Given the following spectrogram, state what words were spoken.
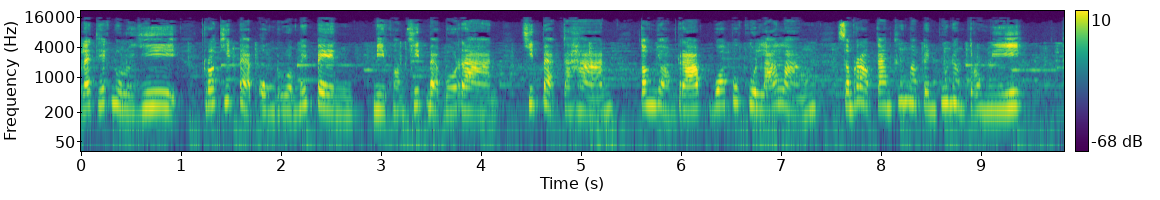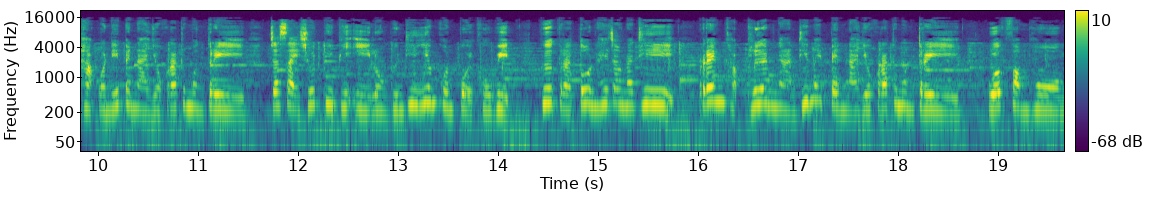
และเทคโนโลยี เพราะคิดแบบองค์รวมไม่เป็น มีความคิดแบบโบราณ คิดแบบทหาร ต้องยอมรับว่าพวกคุณล้าหลังสำหรับการขึ้นมาเป็นผู้นำตรงนี้ หากวันนี้เป็นนายกรัฐมนตรี จะใส่ชุด PPE ลงพื้นที่เยี่ยมคนป่วยโควิด เพื่อกระตุ้นให้เจ้าหน้าที่ เร่งขับเคลื่อนงานที่ไม่เป็นนายกรัฐมนตรี Work from home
